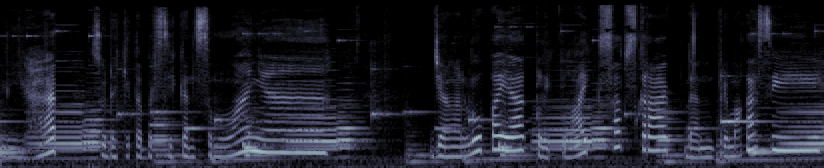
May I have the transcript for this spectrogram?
Lihat, sudah kita bersihkan semuanya. Jangan lupa ya, klik like, subscribe, dan terima kasih.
